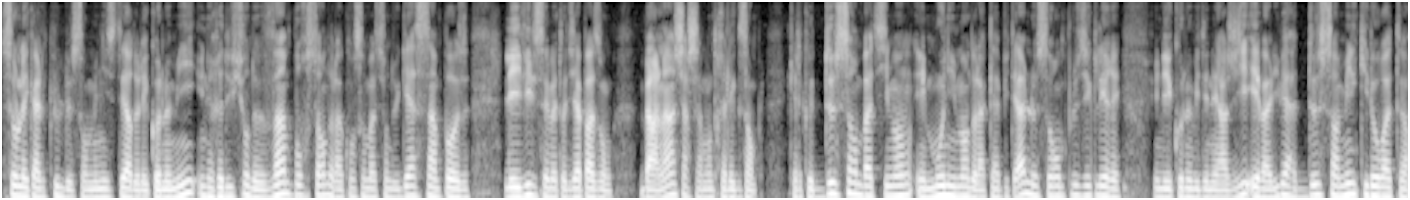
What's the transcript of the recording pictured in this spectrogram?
Selon les calculs de son ministère de l'économie, une réduction de 20% de la consommation du gaz s'impose. Les villes se mettent au diapason. Berlin cherche à montrer l'exemple. Quelques 200 bâtiments et monuments de la capitale ne seront plus éclairés. Une économie d'énergie évaluée à 200 000 kWh.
